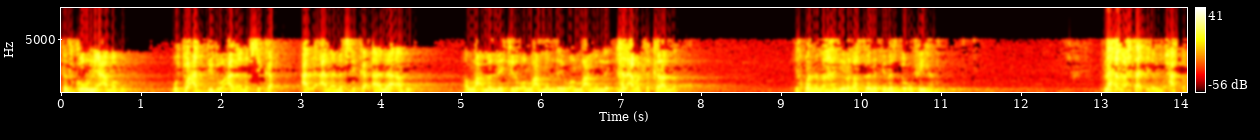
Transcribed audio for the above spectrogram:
تذكر نعمه وتعدد على نفسك على, على نفسك آلاءه. الله عمل لي كده والله عمل لي والله عمل لي. هل عملت الكلام ده؟ يا اخوانا ما هذه الغفلة التي نصدر فيها؟ نحن نحتاج إلى المحاسبة.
